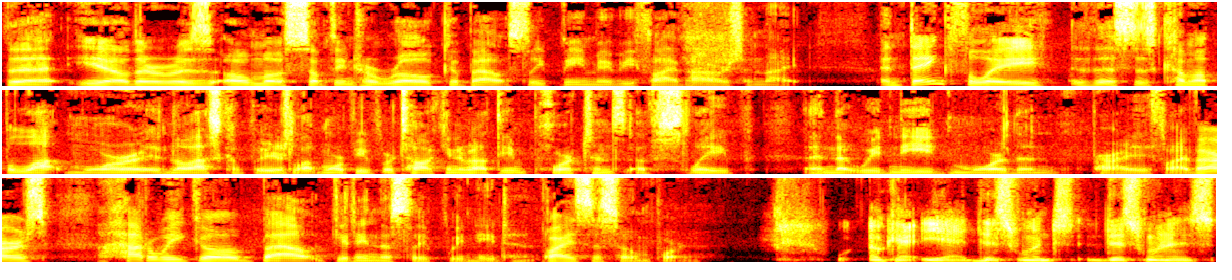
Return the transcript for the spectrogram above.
that, you know, there was almost something heroic about sleeping maybe five hours a night. And thankfully, this has come up a lot more in the last couple of years. A lot more people are talking about the importance of sleep and that we need more than probably five hours. How do we go about getting the sleep we need? Why is this so important? Okay, yeah, this one's this one is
